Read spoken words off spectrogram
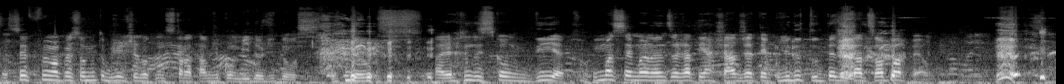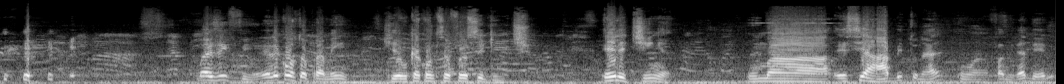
Eu sempre fui uma pessoa muito objetiva quando se tratava de comida ou de doce. Entendeu? Aí eu não escondia. Uma semana antes eu já tinha achado, já tinha comido tudo, ter deixado só o papel. Mas enfim, ele contou pra mim que o que aconteceu foi o seguinte. Ele tinha uma esse hábito, né, com a família dele.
